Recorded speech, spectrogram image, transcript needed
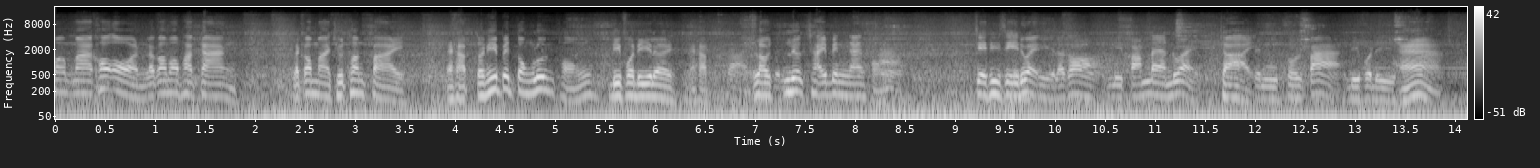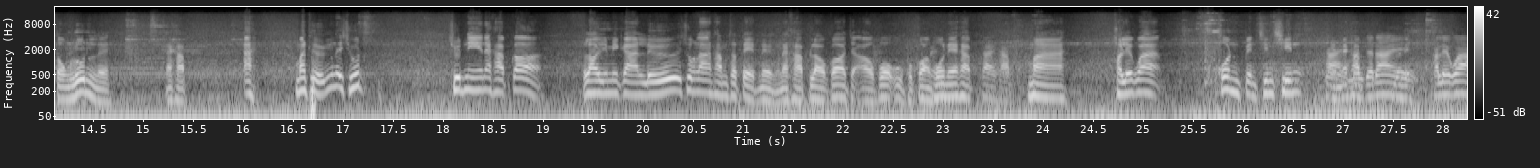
มามาข้ออ่อนแล้วก็มาพากลาง แล้วก็มาชุดท่อนปลาย นะครับตัวนี้เป็นตรงรุ่นของ D4D เลยนะครับ ใช่ เราเลือกใช้เป็นงานของ JTC ด้วย แล้วก็มีปั๊มแบนด้วย ใช่ เป็นโซลต้าดีพอดีอ่าตรงรุ่นเลยนะครับอะมาถึงในชุดชุดนี้นะครับก็เรายังมีการรื้อช่วงล่างทำสเตจหนึ่งนะครับ เราก็จะเอาพวกอุปกรณ์พวกนี้ครับ ใช่ครับมาเขาเรียกว่าพ่นเป็นชิ้นๆใช่เห็นไหมคมัรับนจะได้ดูดิเขาเรียกว่า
